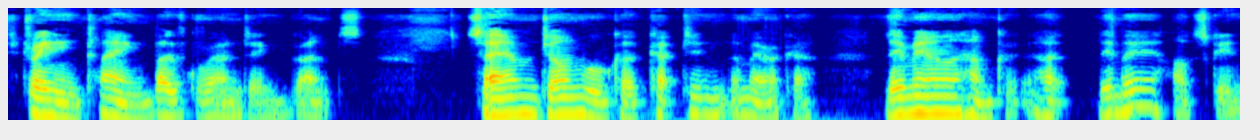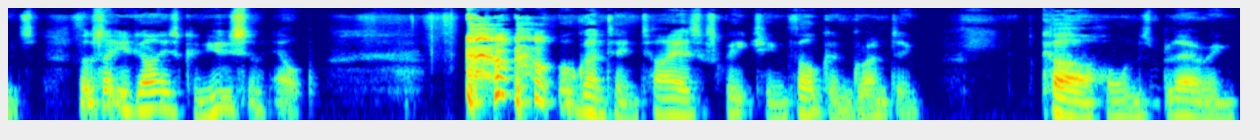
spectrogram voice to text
straining, clang, both grunting, grunts. Sam, John Walker, Captain America, Lemar Hunk- uh, Lemar Hoskins. Looks like you guys can use some help. All grunting, tires screeching, Falcon grunting, car horns blaring.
